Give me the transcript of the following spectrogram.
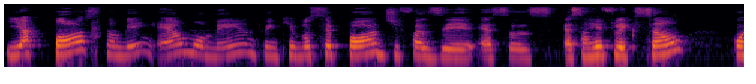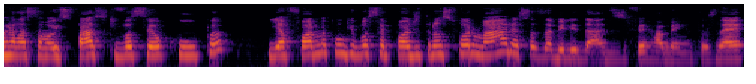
E após também é o momento em que você pode fazer essas, essa reflexão com relação ao espaço que você ocupa e a forma com que você pode transformar essas habilidades e ferramentas, né?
